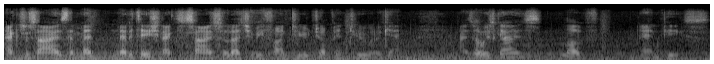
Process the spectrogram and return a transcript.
exercise, a med- meditation exercise, so that should be fun to jump into again. As always, guys, love and peace.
